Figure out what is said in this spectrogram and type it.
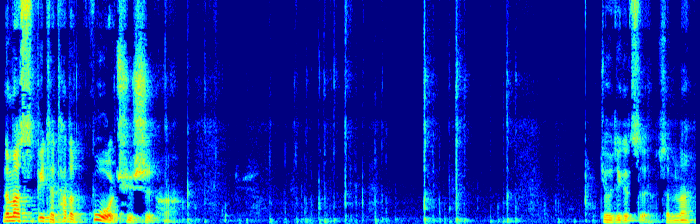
那么 spit 它的过去式哈，就这个词什么呢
